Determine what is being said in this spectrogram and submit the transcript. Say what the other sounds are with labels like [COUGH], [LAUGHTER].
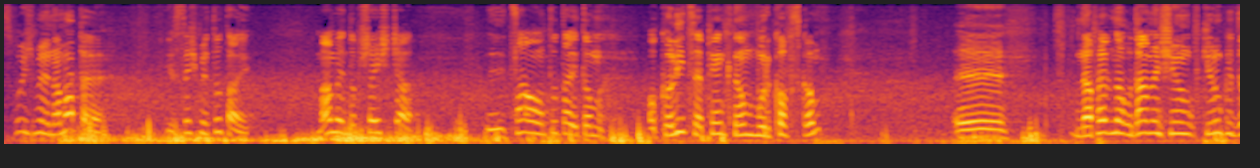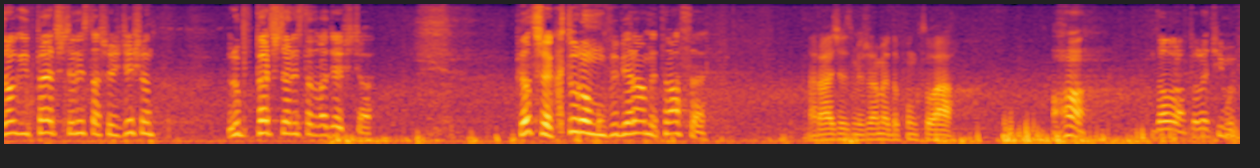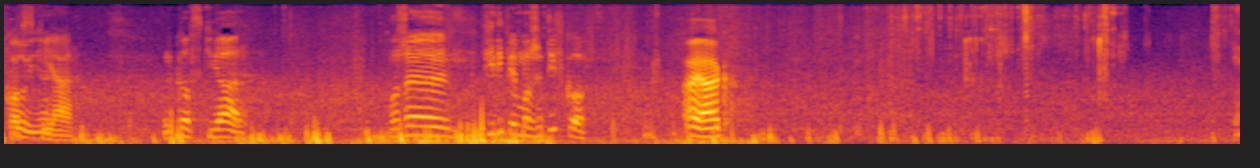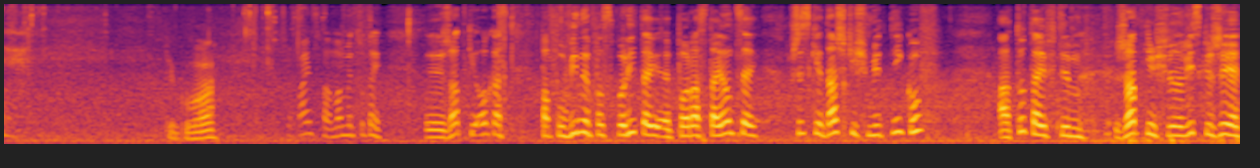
Spójrzmy na mapę. Jesteśmy tutaj. Mamy do przejścia y, całą tutaj tą okolicę piękną, murkowską. Y, na pewno udamy się w kierunku drogi P460 lub P420. Piotrze, którą wybieramy trasę? Na razie zmierzamy do punktu A. Aha, dobra, to lecimy w chuj, Murkowski? Jar. Murkowski Jar. Może Filipie, może piwko? A jak? Dziękuję. Proszę Państwa, mamy tutaj y, rzadki okaz papowiny pospolitej y, porastającej wszystkie daszki śmietników, a tutaj w tym rzadkim środowisku żyje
